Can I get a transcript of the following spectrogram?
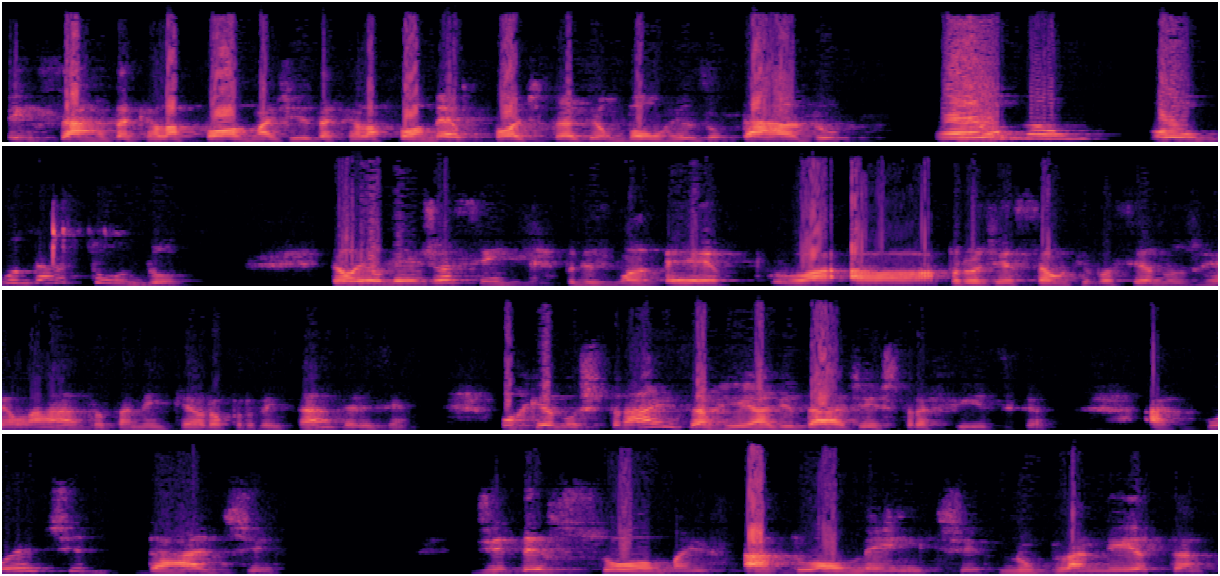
pensar daquela forma, agir daquela forma, é pode trazer um bom resultado ou não, ou mudar tudo. Então eu vejo assim, é, a, a, projeção que você nos relata, eu também quero aproveitar, por exemplo, porque nos traz a realidade extrafísica. A quantidade de dessomas atualmente no planeta.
